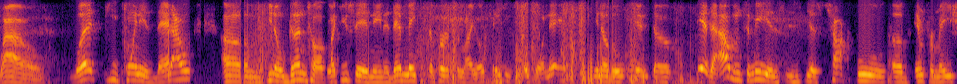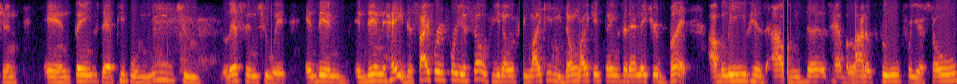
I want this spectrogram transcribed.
"Wow, what?" He pointed that out. Um, you know, gun talk, like you said, Nina, that makes the person like, okay, he spoke on that, you know, and uh, yeah, the album to me is, is just chock full of information and things that people need to listen to it and then and then hey decipher it for yourself you know if you like it you don't like it things of that nature but i believe his album does have a lot of food for your soul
